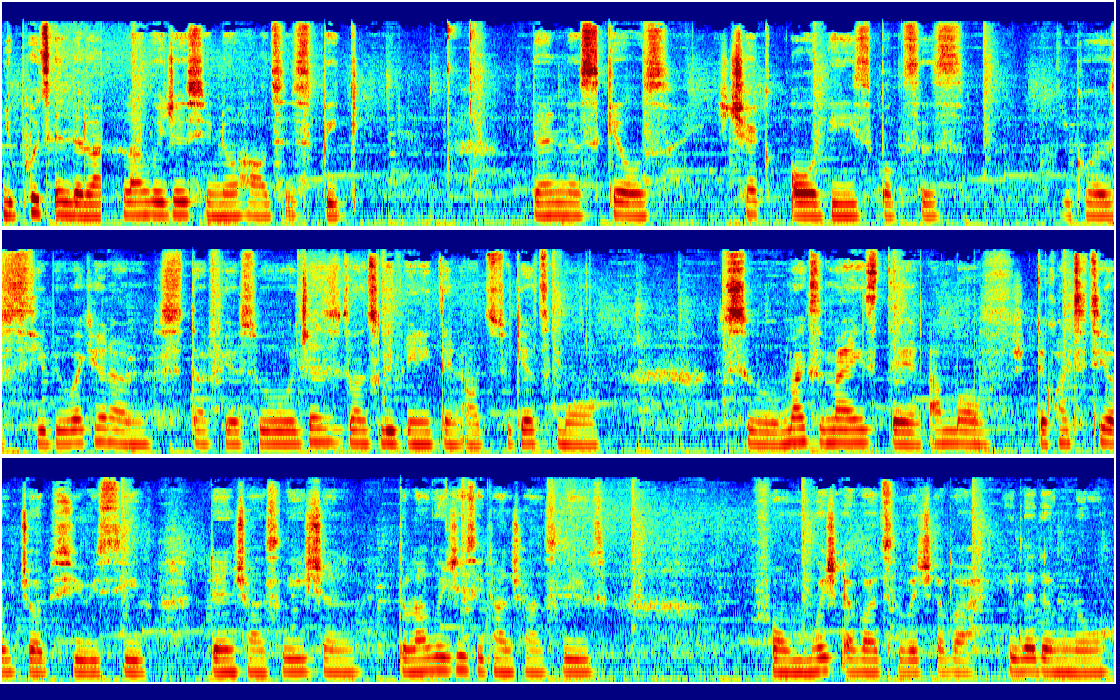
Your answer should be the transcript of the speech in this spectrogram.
You put in the languages you know how to speak then the skills. Check all these boxes. Because you'll be working on stuff here so just don't leave anything out to get more. To maximize the number of the quantity of jobs you receive then translation the languages you can translate from whichever to whichever. You let them know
